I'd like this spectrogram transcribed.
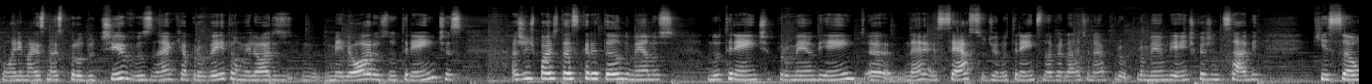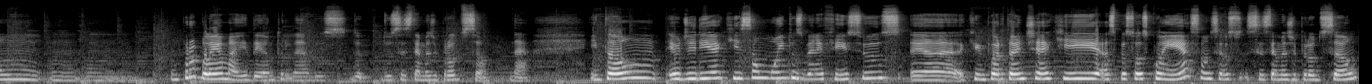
com animais mais produtivos, né, que aproveitam melhores, melhor os nutrientes, a gente pode estar tá excretando menos nutriente para o meio ambiente, uh, né, excesso de nutrientes, na verdade, né, para o meio ambiente, que a gente sabe que são um, um, um problema aí dentro né, dos, do, dos sistemas de produção. Né? Então, eu diria que são muitos benefícios, é, que o importante é que as pessoas conheçam seus sistemas de produção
